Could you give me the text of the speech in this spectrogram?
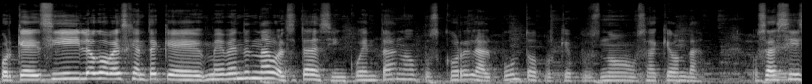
Porque si luego ves gente que me venden una bolsita de 50, no, pues córrele al punto, porque pues no, o sea, ¿qué onda? O sea, sí,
